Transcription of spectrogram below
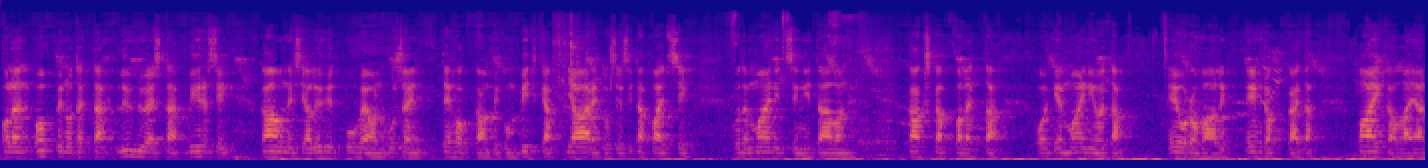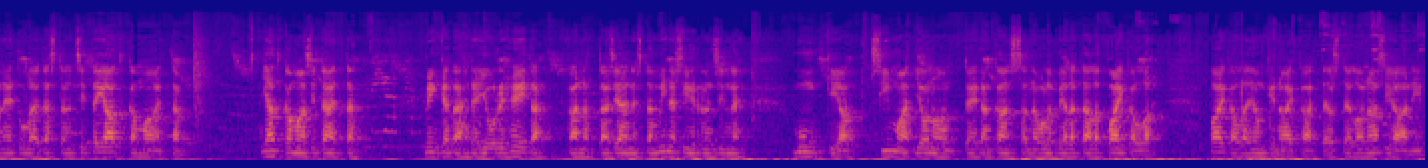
Olen oppinut, että lyhyestä virsi kaunis ja lyhyt puhe on usein tehokkaampi kuin pitkä jaaritus. Ja sitä paitsi, kuten mainitsin, niin täällä on kaksi kappaletta oikein mainioita eurovaaliehdokkaita paikalla ja ne tulee tästä nyt sitten jatkamaan, että, jatkamaan sitä, että minkä tähden juuri heitä kannattaisi äänestää. Minä siirryn sinne Munkki ja Sima jonoon teidän kanssanne. Olen vielä täällä paikalla, paikalla jonkin aikaa, että jos teillä on asiaa, niin,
